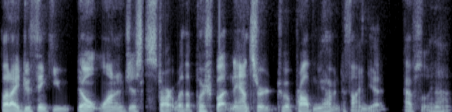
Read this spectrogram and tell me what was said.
but I do think you don't want to just start with a push button answer to a problem you haven't defined yet. Absolutely not.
